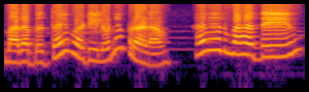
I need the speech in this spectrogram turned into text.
મારા બધાય વડીલોને પ્રણામ. હર હર મહાદેવ.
